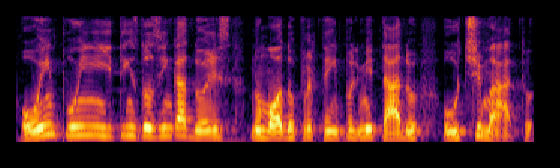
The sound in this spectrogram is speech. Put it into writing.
Ou empunhe itens dos Vingadores no modo por tempo limitado Ultimato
